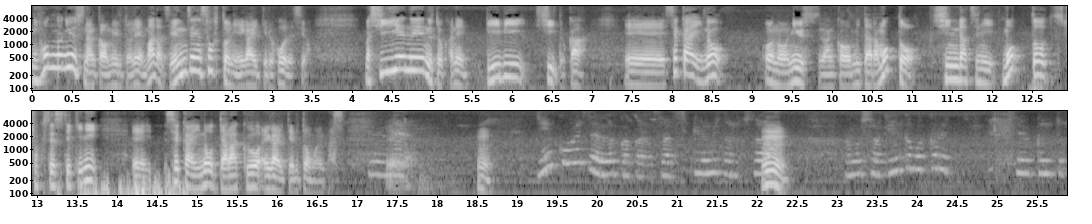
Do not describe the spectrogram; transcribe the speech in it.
日本のニュースなんかを見るとねまだ全然ソフトに描いてる方ですよ、まあ、CNN とかね BBC とか、えー世界のあのニュースなんかを見たらもっと辛辣にもっと直接的に、えー世界の堕落を描いてると思います。ねえ。ねうん。え人工衛星の中からさ地球見たらさ、うん。あのさ喧嘩ばっかりしてる国とか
